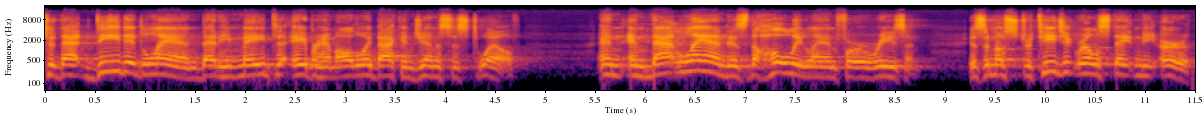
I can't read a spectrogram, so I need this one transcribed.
to that deeded land that he made to Abraham all the way back in Genesis 12. And, and that land is the holy land for a reason. It's the most strategic real estate in the earth,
